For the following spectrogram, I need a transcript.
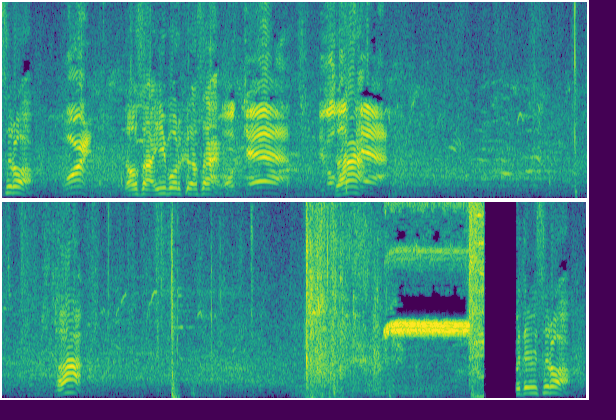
スローおい。ラオさんいいボールください。オッケーリコバスケさあ腕見スロー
